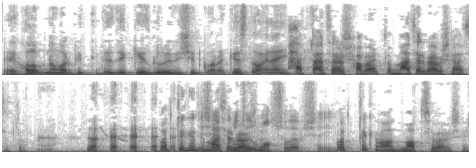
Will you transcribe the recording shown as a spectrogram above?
এই হলফনামার ভিত্তিতে যে কেসগুলো নিষেধ করা কেস তো হয় নাই? আর তাছাড়া সবার তো মাছের ব্যবসা আছে তো। প্রত্যেকে তো মাছের ব্যবসা মৎস্য ব্যবসায়ী। প্রত্যেকে মৎস্য ব্যবসায়ী।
